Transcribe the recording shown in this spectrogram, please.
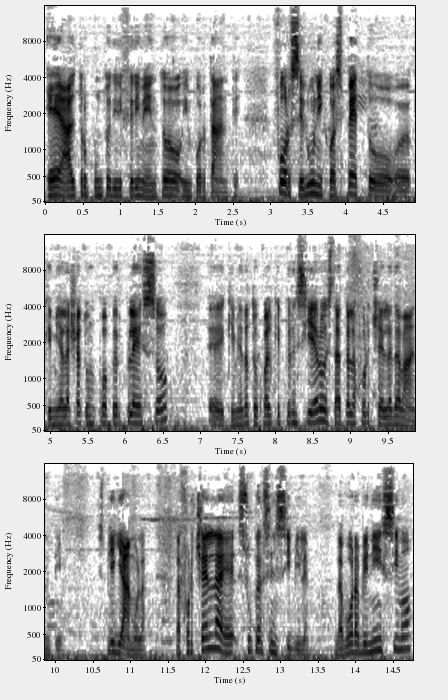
è altro punto di riferimento importante. Forse l'unico aspetto eh, che mi ha lasciato un po' perplesso eh, che mi ha dato qualche pensiero è stata la forcella davanti. Spieghiamola. La forcella è super sensibile, lavora benissimo,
